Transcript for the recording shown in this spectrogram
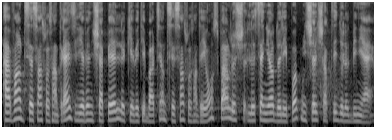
Avant 1773, il y avait une chapelle qui avait été bâtie en 1771 par le, seigneur de l'époque, Michel Chartier de Lotbinière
